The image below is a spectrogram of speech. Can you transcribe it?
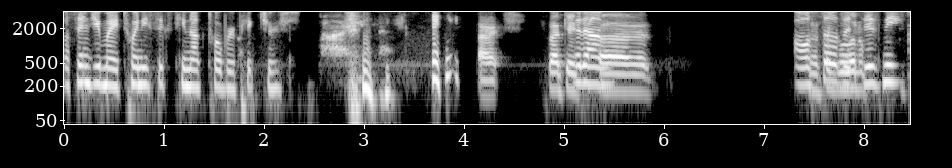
I'll send you my 2016 October pictures. All right. Okay. But, um, uh, Also, a the little- Disney's.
